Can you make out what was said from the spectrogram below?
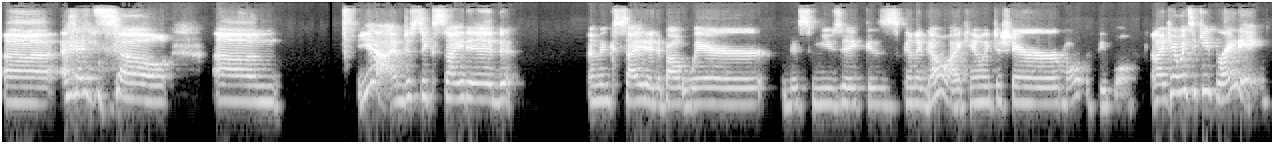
Uh, and so, um, yeah, I'm just excited. I'm excited about where this music is going to go. I can't wait to share more with people. And I can't wait to keep writing.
